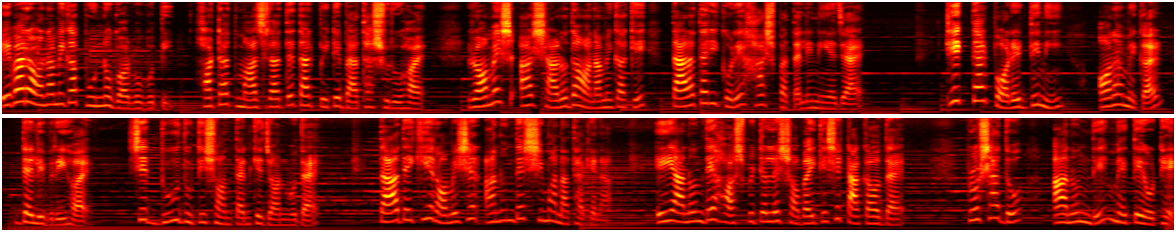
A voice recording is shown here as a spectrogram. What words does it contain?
এবার অনামিকা পূর্ণ গর্ভবতী। হঠাৎ মাঝরাতে তার পেটে ব্যথা শুরু হয়। রমেশ আর শারদা অনামিকাকে তাড়াতাড়ি করে হাসপাতালে নিয়ে যায়। ঠিক তার পরের দিনই অনামিকার ডেলিভারি হয়। সে দু দুটি সন্তানকে জন্ম দেয়। তা দেখিয়ে রমেশের আনন্দের সীমানা থাকে না। এই আনন্দে হসপিটালের সবাইকে সে টাকাও দেয়। প্রসাদও আনন্দে মেতে ওঠে।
